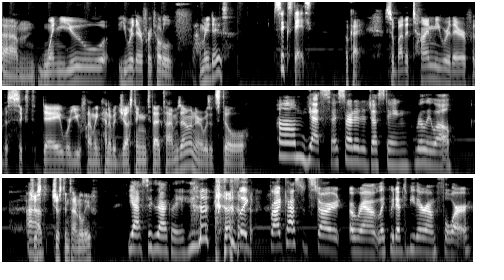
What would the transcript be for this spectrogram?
um, when you you were there for a total of how many days? Six days. Okay, so by the time you were there for the sixth day, were you finally kind of adjusting to that time zone, or was it still Um, yes, I started adjusting really well. Uh, just just in time to leave? yes, exactly. Because like broadcast would start around like we'd have to be there around four,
